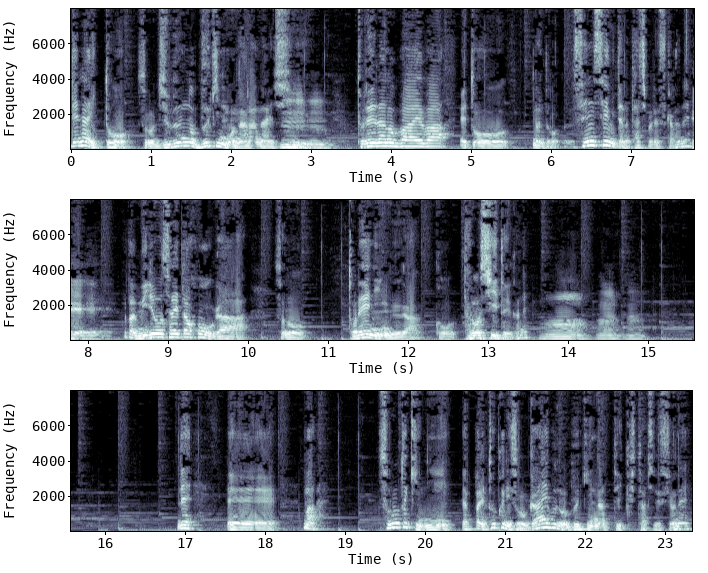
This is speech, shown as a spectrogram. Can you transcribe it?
でないと、その自分の武器にもならないし、うんうんトレーナーの場合は、えっと、なんだろう、先生みたいな立場ですからね。やっえぱり魅了された方が、その、トレーニングが、こう、楽しいというかね。えうん、うん、うん。で、えー、まあ、その時に、やっぱり特にその外部の武器になっていく人たちですよね。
